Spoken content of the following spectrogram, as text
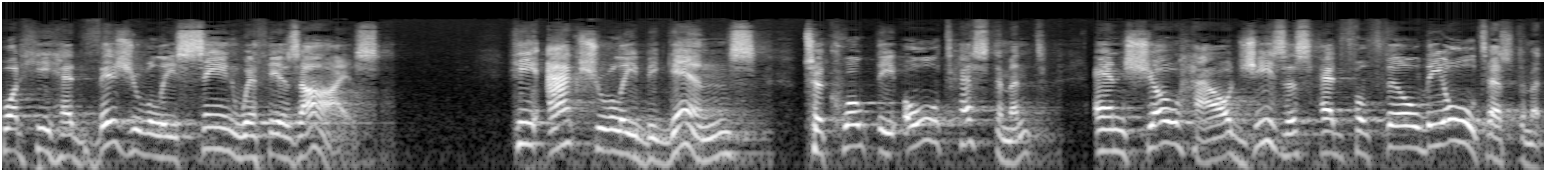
what he had visually seen with his eyes, he actually begins to quote the Old Testament and show how Jesus had fulfilled the Old Testament.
